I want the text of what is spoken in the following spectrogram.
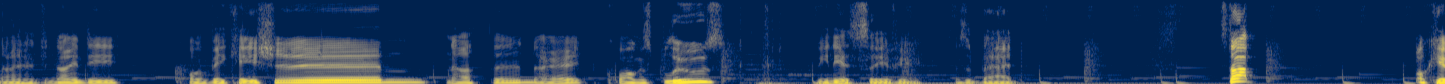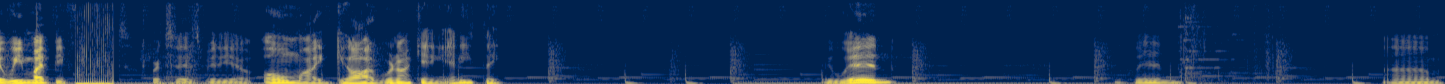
990. Kuang vacation. Nothing. All right. Kuang's blues. We need a save here. This is bad. Stop. Okay, we might be for today's video. Oh my god, we're not getting anything. We win. We win. Um,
